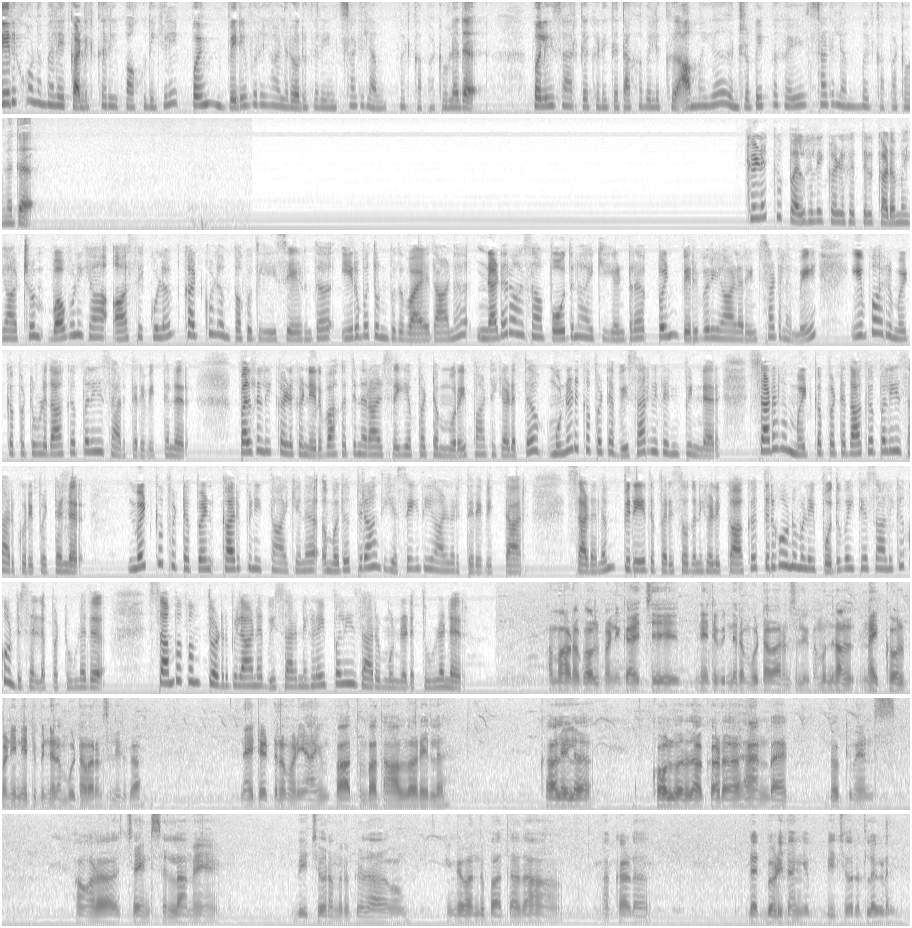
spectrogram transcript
திருகோணமலை கடற்கரை பகுதியில் பெண் விரிவுரையாளர் ஒருவரின் சடலம் மீட்கப்பட்டுள்ளது. போலீசாருக்கு கிடைத்த தகவலுக்கு அமைய இன்று பிற்பகல் சடலம் மீட்கப்பட்டுள்ளது. கிழக்கு பல்கலைக்கழகத்தில் கடமையாற்றும் வவுனியா ஆசைக்குளம் கட்குளம் பகுதியைச் சேர்ந்த இருபத்தொன்பது வயதான நடராசா போதநாயகி என்ற பெண் விரிவுரையாளரின் சடலமே இவ்வாறு மீட்கப்பட்டுள்ளதாக போலீசார் தெரிவித்தனர். பல்கலைக்கழக நிர்வாகத்தினரால் செய்யப்பட்ட முறைப்பாட்டை அடுத்து முன்னெடுக்கப்பட்ட விசாரணைகளின் பின்னர் சடலம் மீட்கப்பட்டதாக போலீசார் குறிப்பிட்டனர். மீட்கப்பட்ட பெண் கர்ப்பிணி தாய் என எமது பிராந்திய செய்தியாளர் தெரிவித்தார். சடலம் பிரேத பரிசோதனைகளுக்காக திருகோணமலை பொது வைத்தியசாலைக்கு கொண்டு செல்லப்பட்டுள்ளது. சம்பவம் தொடர்பிலான விசாரணைகளை போலீசார் முன்னெடுத்துள்ளனர். அம்மாவோட கால் பண்ணி கழிச்சு நேற்று பின்னரம் பூட்டா வரேன்னு சொல்லியிருக்கா. முந்தின நாள் நைட் கால் பண்ணி நேற்று பின்னரம் பூட்டா வரேன்னு சொல்லியிருக்கா. நைட் எட்டரை மணி ஆகியும் பார்த்தும் பார்த்தோம் ஆள் வரையில். காலையில் கால் வருது அக்காவோட ஹேண்ட்பேக் டாக்குமெண்ட்ஸ் அவங்களோட செயின்ஸ் எல்லாமே பீச் ஓரம் இருக்கிறதாகவும் இங்கே வந்து பார்த்தா தான் அக்காட டெட் பாடி தான் இங்கே பீச் ஓரத்தில் கிடந்து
